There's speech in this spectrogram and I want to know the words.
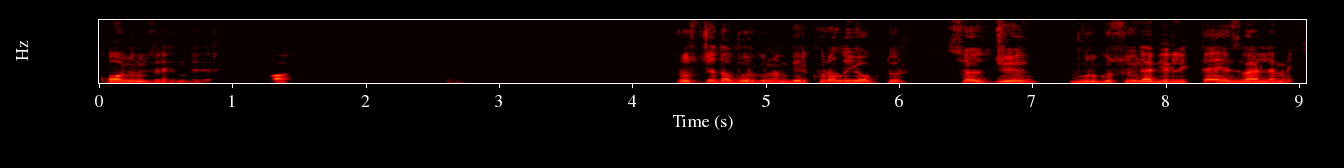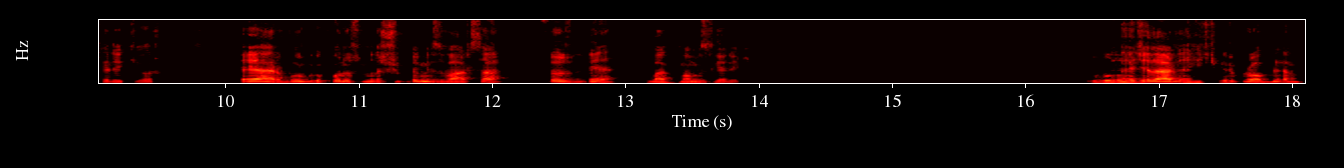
onun üzerindedir. Kot. Rusça'da vurgunun bir kuralı yoktur. Sözcüğü vurgusuyla birlikte ezberlemek gerekiyor. Eğer vurgu konusunda şüphemiz varsa sözlüğe bakmamız gerekir. Vurgulu hecelerde hiçbir problem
